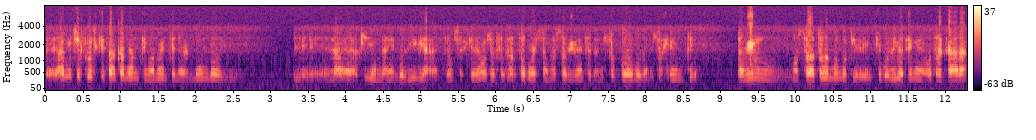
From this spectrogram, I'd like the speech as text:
Eh, hay muchas cosas que están cambiando últimamente en el mundo y aquí en, Bolivia. Entonces queremos reflejar todo esto, nuestra vivencia de nuestro pueblo, de nuestra gente. También mostrar a todo el mundo que Bolivia tiene otra cara,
